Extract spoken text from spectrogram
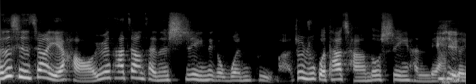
可是其实这样也好，因为他这样才能适应那个温度嘛。就如果他常常都适应很凉的，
